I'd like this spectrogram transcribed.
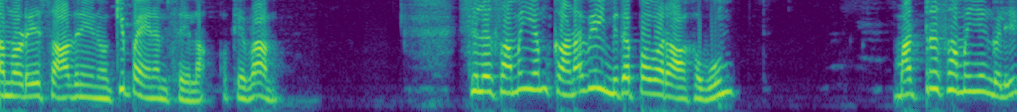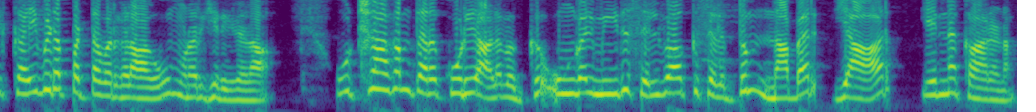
நம்மளுடைய சாதனையை நோக்கி பயணம் செய்யலாம். ஓகேவா சில சமயம் கனவில் மிதப்பவராகவும் மற்ற சமயங்களில் கைவிடப்பட்டவர்களாகவும் உணர்கிறீர்களா? உற்சாகம் தரக்கூடிய அளவுக்கு உங்கள் மீது செல்வாக்கு செலுத்தும் நபர் யார்? என்ன காரணம்?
